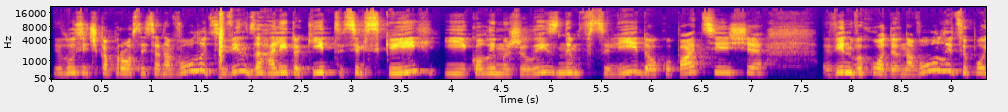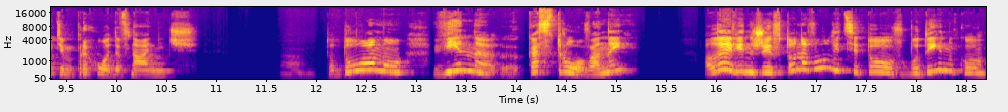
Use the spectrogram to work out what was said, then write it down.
І Лусічка проситься на вулицю. Він взагалі-то кіт сільський, і коли ми жили з ним в селі до окупації ще, він виходив на вулицю, потім приходив на ніч е, додому. Він е, кастрований. Але він жив то на вулиці, то в будинку.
